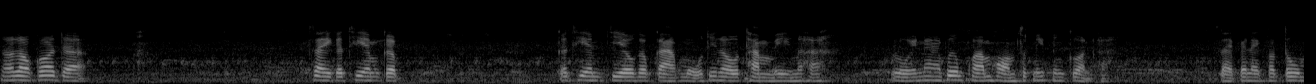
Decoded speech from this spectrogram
แล้วเราก็จะ ใส่กระเทียมกับกระเทียมเจียวกับกากหมูที่เราทำเองนะคะ โรยหน้าเพิ่มความหอมสักนิดหนึ่งก่อนค่ะ ใส่ไปในข้าวต้ม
